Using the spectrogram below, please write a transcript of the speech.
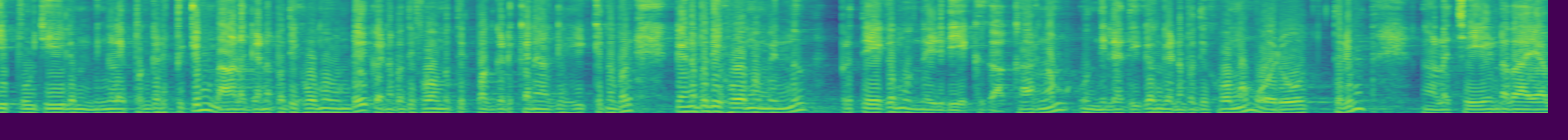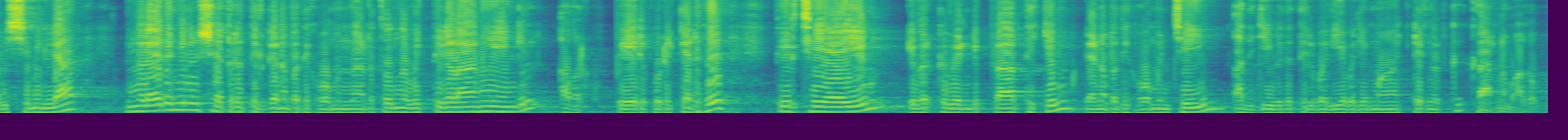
ഈ പൂജയിലും നിങ്ങളെ പങ്കെടുപ്പിക്കും. നാളെ ഗണപതി ഹോമമുണ്ട്. ഗണപതി ഹോമത്തിൽ പങ്കെടുക്കാൻ ആഗ്രഹിക്കുന്നവർ ഗണപതി ഹോമം എന്ന് പ്രത്യേകം ഒന്ന് എഴുതിയേക്കുക. കാരണം ഒന്നിലധികം ഗണപതി ഹോമം ഓരോരുത്തരും നാളെ ചെയ്യേണ്ടതായ ആവശ്യമില്ല. നിങ്ങൾ ഏതെങ്കിലും ക്ഷേത്രത്തിൽ ഗണപതി ഹോമം നടത്തുന്ന വ്യക്തികളാണ് എങ്കിൽ അവർക്ക് പേര് കുറിക്കരുത്. തീർച്ചയായും ഇവർക്ക് വേണ്ടി പ്രാർത്ഥിക്കും ഗണപതി ഹോമം ചെയ്യും. അത് ജീവിതത്തിൽ വലിയ വലിയ മാറ്റങ്ങൾക്ക് കാരണമാകും.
